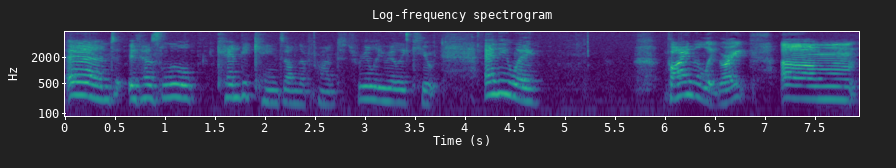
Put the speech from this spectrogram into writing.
and it has little candy canes on the front. It's really, really cute. Anyway, finally, right? Um,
